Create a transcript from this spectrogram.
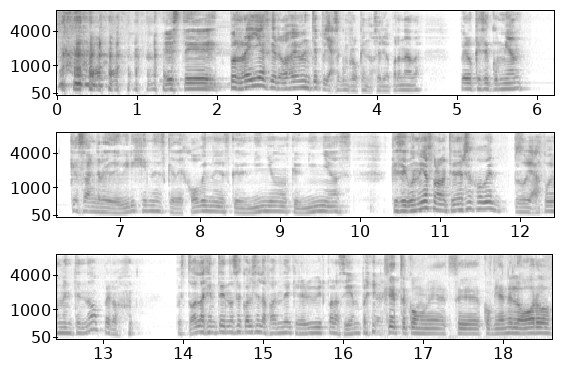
este, pues reyes que obviamente pues ya se comprobó que no servía para nada, pero que se comían que sangre de vírgenes, que de jóvenes, que de niños, que de niñas, que según ellos para mantenerse joven, pues ya obviamente no, pero pues toda la gente no sé cuál es el afán de querer vivir para siempre. Que te se comían el oro,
